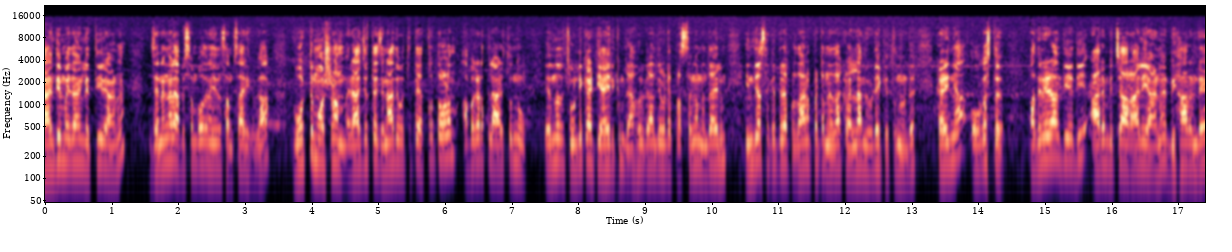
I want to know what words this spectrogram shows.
ഗാന്ധി മൈതാനിൽ എത്തിയാണ് ജനങ്ങളെ അഭിസംബോധന ചെയ്ത് സംസാരിക്കുക. വോട്ട് മോഷണം രാജ്യത്തെ ജനാധിപത്യത്തെ എത്രത്തോളം അപകടത്തിലാഴ്ത്തുന്നു എന്നത് ചൂണ്ടിക്കാട്ടിയായിരിക്കും രാഹുൽ ഗാന്ധിയുടെ പ്രസംഗം. എന്തായാലും ഇന്ത്യ സഖ്യത്തിലെ പ്രധാനപ്പെട്ട നേതാക്കളെല്ലാം ഇവിടേക്ക് എത്തുന്നുണ്ട്. കഴിഞ്ഞ ഓഗസ്റ്റ് പതിനേഴാം തീയതി ആരംഭിച്ച റാലിയാണ് ബീഹാറിന്റെ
